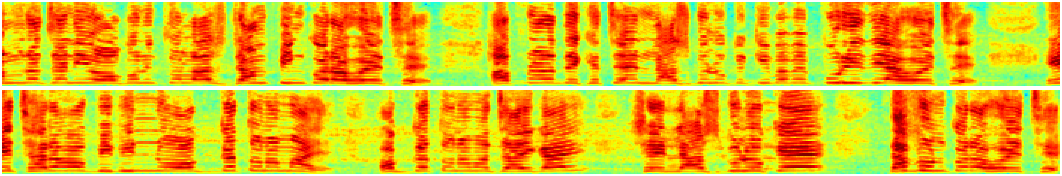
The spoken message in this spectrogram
আমরা জানি অগণিত লাশ ডাম্পিং করা হয়েছে। আপনারা দেখেছেন লাশগুলোকে কীভাবে পুড়িয়ে দেওয়া হয়েছে। এছাড়াও বিভিন্ন অজ্ঞাতনামায়, অজ্ঞাতনামা জায়গায় সেই লাশগুলোকে দাফন করা হয়েছে।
